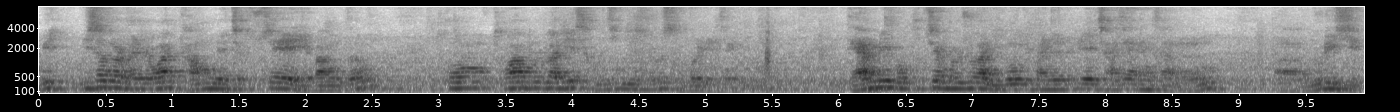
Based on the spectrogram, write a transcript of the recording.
및 위성을 활용한 가뭄 예측 수해 예방 등 통- 통합 물관리 상징 기술을 선보일 예정입니다. 대한민국 국제물주관 2018의 자세한 행사는 어, 누리집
